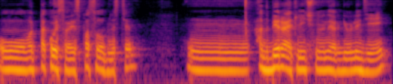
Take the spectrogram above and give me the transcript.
о вот такой своей способности – отбирать личную энергию людей.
